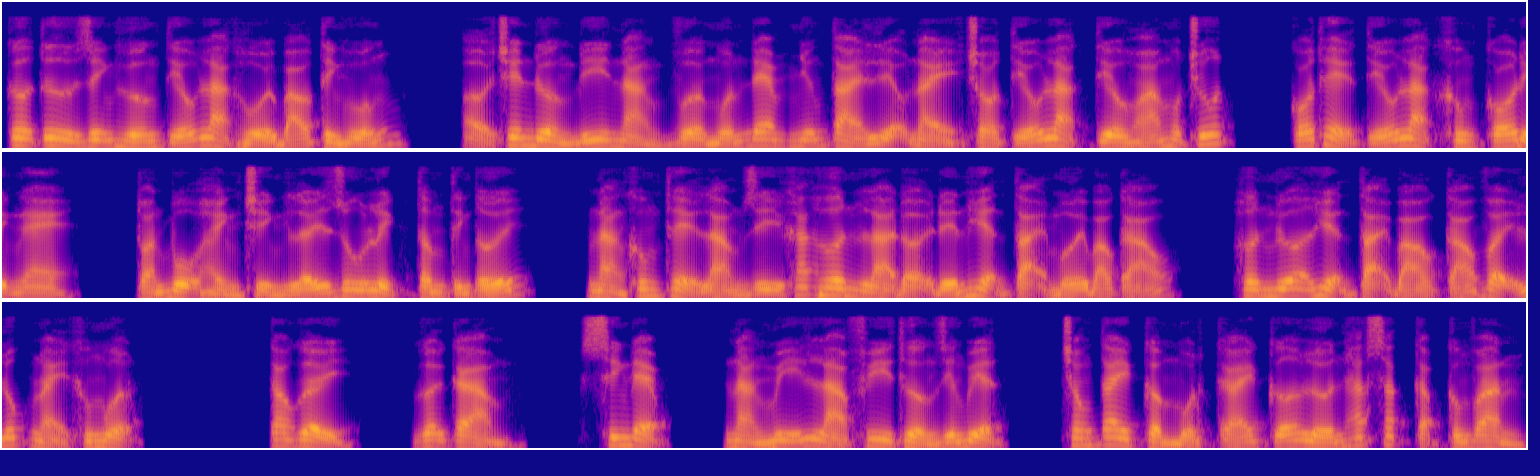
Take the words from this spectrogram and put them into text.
Cơ tư dinh hướng Tiếu Lạc hồi báo tình huống, ở trên đường đi nàng vừa muốn đem những tài liệu này cho Tiếu Lạc tiêu hóa một chút, có thể Tiếu Lạc không có định nghe, toàn bộ hành trình lấy du lịch tâm tính tới, nàng không thể làm gì khác hơn là đợi đến hiện tại mới báo cáo, hơn nữa hiện tại báo cáo vậy lúc này không muộn. Cao gầy, gợi cảm, xinh đẹp, nàng Mỹ là phi thường riêng biệt, trong tay cầm một cái cỡ lớn hát sắc cặp công văn.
